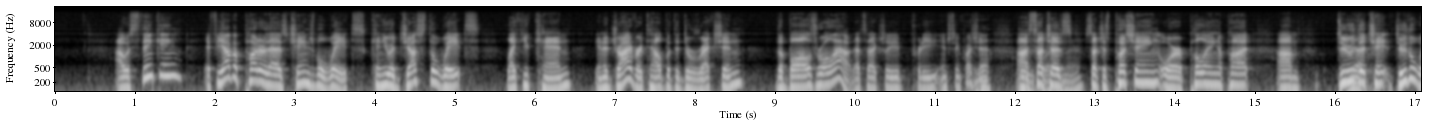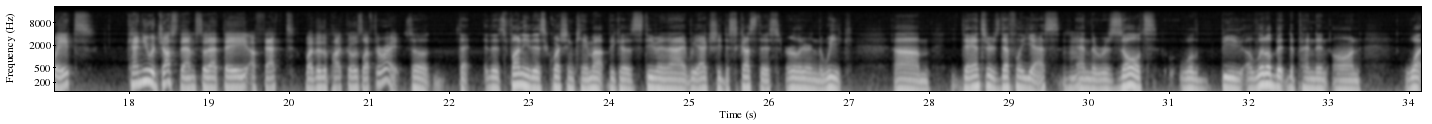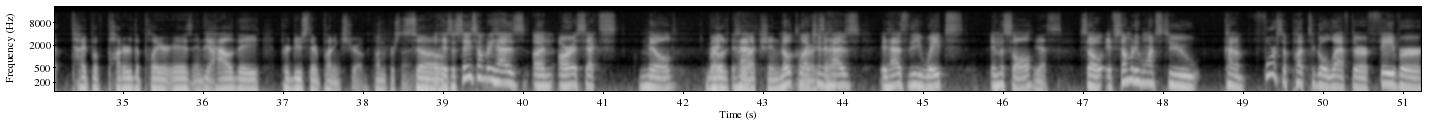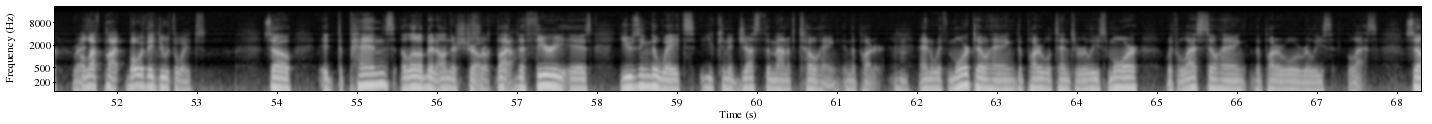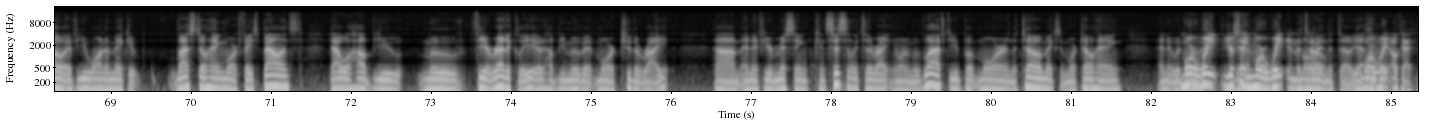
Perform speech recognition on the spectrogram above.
I was thinking if you have a putter that has changeable weights, can you adjust the weights like you can in a driver to help with the direction the balls roll out? That's actually a pretty interesting question. Yeah, uh, such question as such as pushing or pulling a putt. Um, do Yeah. the cha- do the weights. Can you adjust them so that they affect whether the putt goes left or right? So that it's funny this question came up because Stephen and I we actually discussed this earlier in the week. Um, the answer is definitely yes, Mhm. and the results will be a little bit dependent on what type of putter the player is and Yeah. how they produce their putting stroke. Hundred percent. So Okay, so say somebody has an RSX milled Milled It ha- collection milled collection. It has it has the weights in the sole. yes, So if somebody wants to kind of force a putt to go left or favor a left putt, what would they do with the weights? So it depends a little bit on their stroke, Stroke, but yeah. the theory is using the weights, you can adjust the amount of toe hang in the putter. Mm-hmm. And with more toe hang, the putter will tend to release more. With less toe hang, the putter will release less. So if you want to make it less toe hang, more face balanced, that will help you move theoretically. It would help you move it more to the right. Um, and if you're missing consistently to the right and you want to move left, you'd put more in the toe, makes it more toe hang, and it would More move it- weight. You're saying more weight in the More toe. weight in the toe, Yeah. More weight. Okay.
